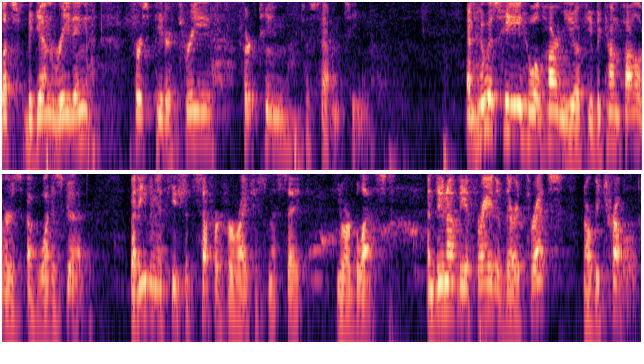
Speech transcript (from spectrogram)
let's begin reading 1 Peter 3 13 to 17. And who is he who will harm you if you become followers of what is good? But even if you should suffer for righteousness' sake, you are blessed. And do not be afraid of their threats, nor be troubled,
